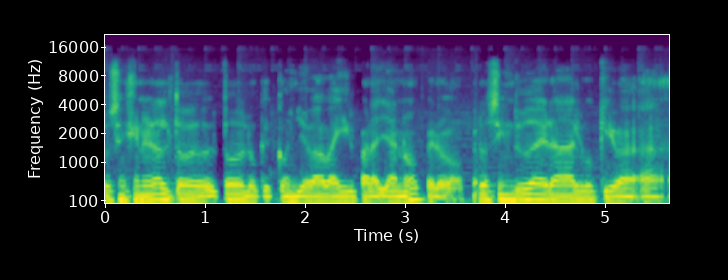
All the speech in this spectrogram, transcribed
pues en general todo, todo lo que conllevaba ir para allá, ¿no? Pero, pero sin duda era algo que iba a,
